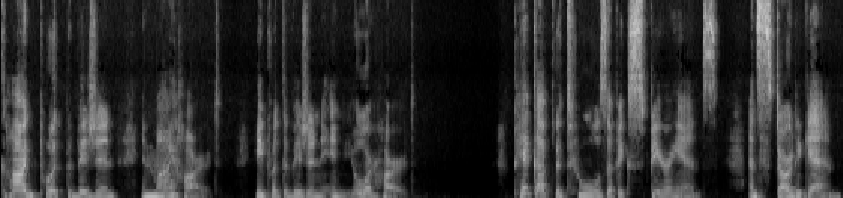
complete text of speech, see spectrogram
God put the vision in my heart. He put the vision in your heart. Pick up the tools of experience and start again.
